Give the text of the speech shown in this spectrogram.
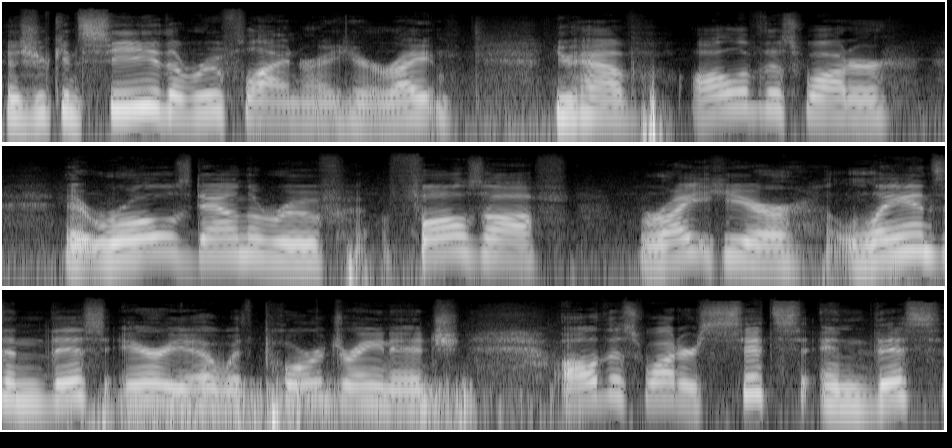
is you can see the roof line right here, right? You have all of this water, it rolls down the roof, falls off right here lands in this area with poor drainage. All this water sits in this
